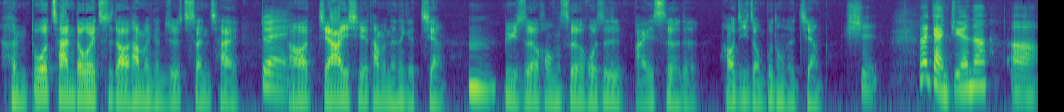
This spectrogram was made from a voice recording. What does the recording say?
很多餐都会吃到，他们可能就是生菜，对，然后加一些他们的那个酱，嗯，绿色、红色或是白色的，好几种不同的酱。是，那感觉呢？呃，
